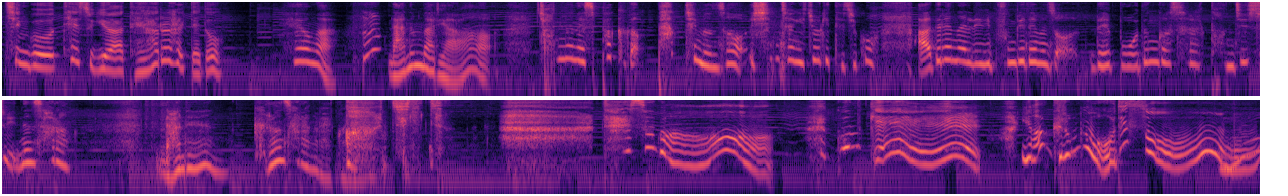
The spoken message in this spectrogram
친구 태숙이와 대화를 할 때도 혜영아, 나는 말이야. 첫눈에 스파크가 팍 튀면서 심장이 쫄깃해지고 아드레날린이 분비되면서 내 모든 것을 던질 수 있는 사랑. 나는 그런 사랑을 할 거야. 아, 진짜 태숙아 꿈깨 야 그런 게 어딨어 음,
